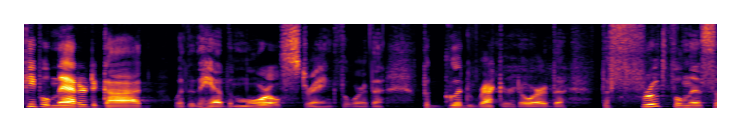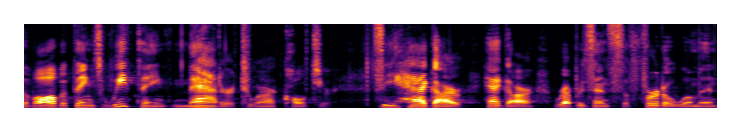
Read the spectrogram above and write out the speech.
People matter to God whether they have the moral strength or the, the good record or the, the fruitfulness of all the things we think matter to our culture. See, Hagar, Hagar represents a fertile woman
